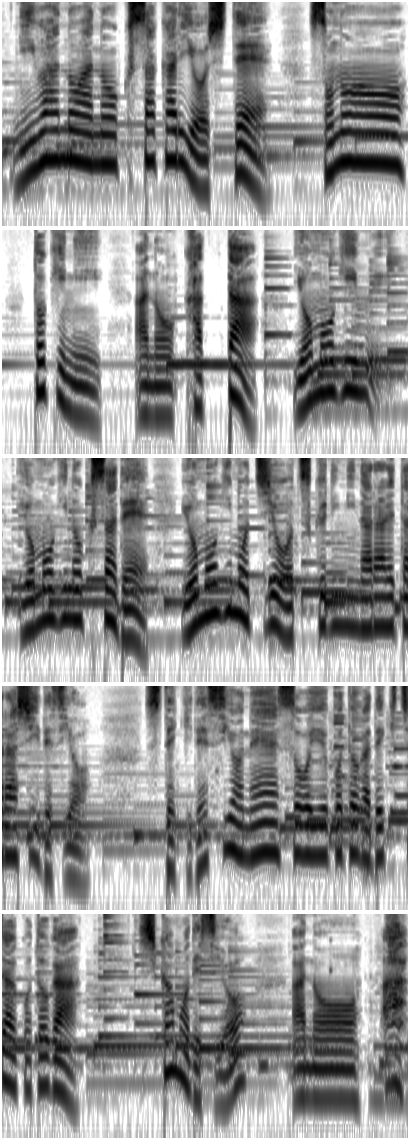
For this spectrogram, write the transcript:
庭のあの草刈りをしてその時にあの買ったよもぎよもぎの草でよもぎ餅をお作りになられたらしいですよ。素敵ですよね。そういうことができちゃうことが。しかもですよあのあ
